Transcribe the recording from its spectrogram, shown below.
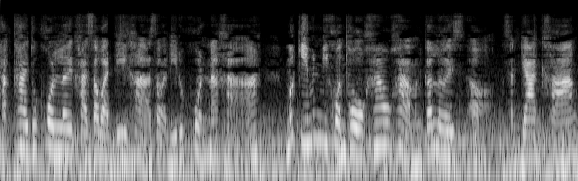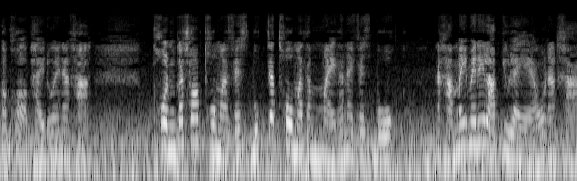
ทักทายทุกคนเลยค่ะ สวัสดีค่ะ สวัสดีทุกคนนะคะ เมื่อกี้มันมีคนโทรเข้าค่ะ มันก็เลยเออสัญญาณค้างต้องขออภัยด้วยนะคะ คนก็ชอบโทรมา Facebook จะโทรมาทำไมคะใน Facebook นะคะ ไม่ไม่ได้รับอยู่แล้วนะคะ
